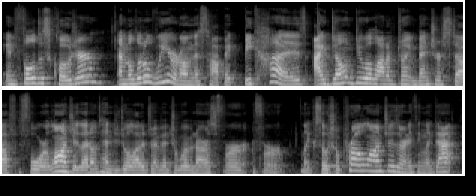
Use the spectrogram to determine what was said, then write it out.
in full disclosure, I'm a little weird on this topic because I don't do a lot of joint venture stuff for launches. I don't tend to do a lot of joint venture webinars for for like social pro launches or anything like that.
